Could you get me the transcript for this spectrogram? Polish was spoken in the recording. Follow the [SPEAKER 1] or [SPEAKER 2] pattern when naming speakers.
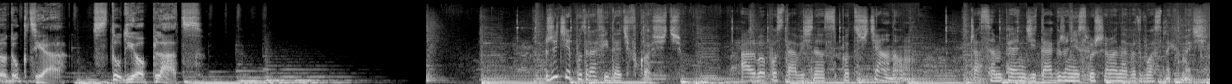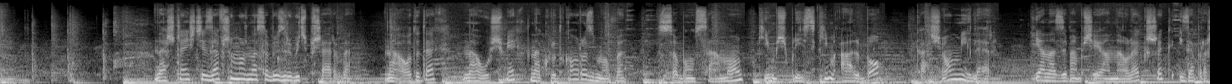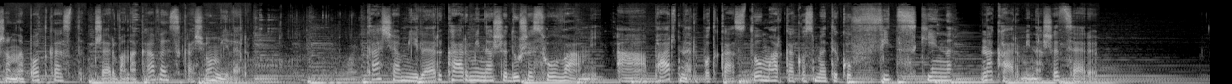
[SPEAKER 1] Produkcja Studio Plac.
[SPEAKER 2] Życie potrafi dać w kość albo postawić nas pod ścianą. Czasem pędzi tak, że nie słyszymy nawet własnych myśli. Na szczęście zawsze można sobie zrobić przerwę. Na oddech, na uśmiech, na krótką rozmowę z sobą samą, kimś bliskim albo Kasią Miller. Ja nazywam się Joanna Olekszyk i zapraszam na podcast Przerwa na kawę z Kasią Miller. Kasia Miller karmi nasze dusze słowami, a partner podcastu, marka kosmetyków Fitskin, nakarmi nasze cery.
